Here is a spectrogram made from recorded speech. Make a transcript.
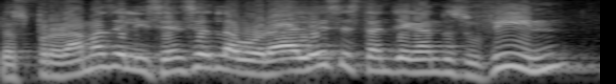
Los programas de licencias laborales están llegando a su fin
